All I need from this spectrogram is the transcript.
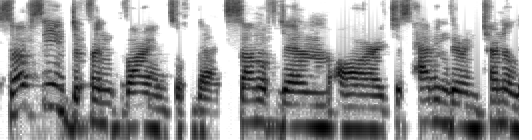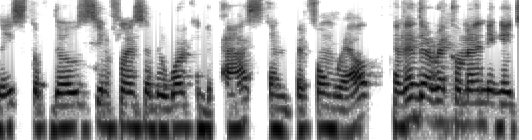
So I've seen different variants of that. Some of them are just having their internal list of those influencers that work in the past and perform well. And then they're recommending it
